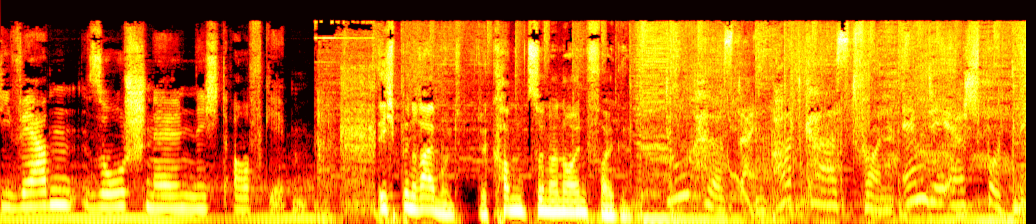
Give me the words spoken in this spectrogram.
Die werden so schnell nicht aufgeben. Ich bin Raimund. Willkommen zu einer neuen Folge. Du hörst einen Podcast von MDR Sputnik.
